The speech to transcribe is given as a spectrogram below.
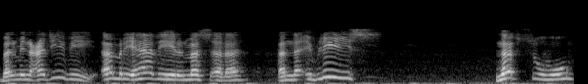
بل من عجيب أمر هذه المسألة أن إبليس نفسه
